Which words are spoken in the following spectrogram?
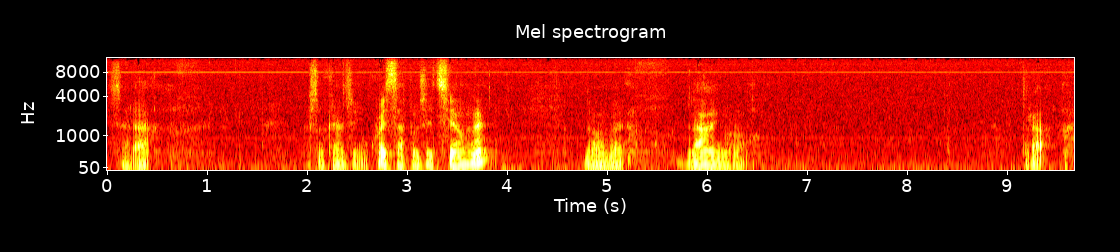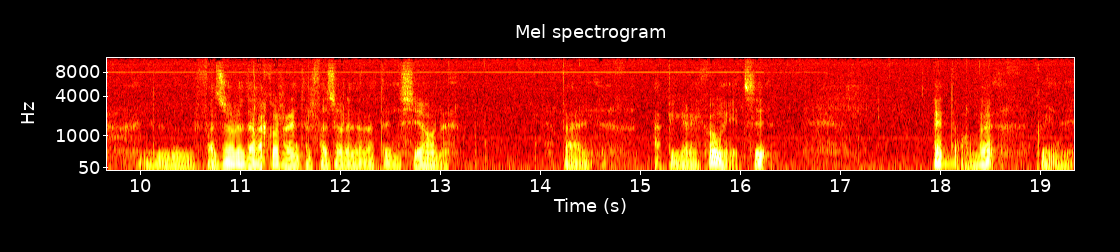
sarà in questo caso in questa posizione dove l'angolo tra il fasore della corrente e il fasore della tensione pari a pi greco mezzi e dove quindi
